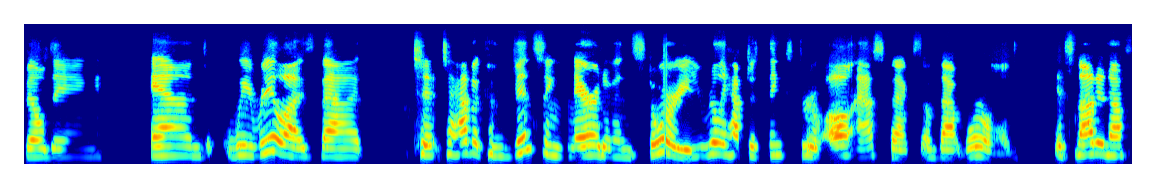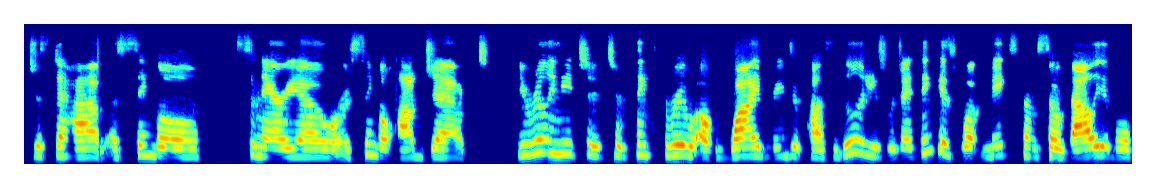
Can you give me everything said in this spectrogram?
building, and we realize that to, to have a convincing narrative and story, you really have to think through all aspects of that world. It's not enough just to have a single scenario or a single object. You really need to, to think through a wide range of possibilities, which I think is what makes them so valuable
